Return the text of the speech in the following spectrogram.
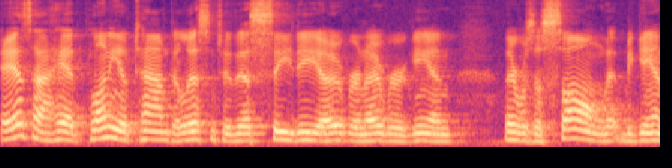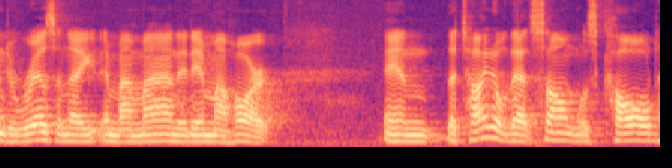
a, as I had plenty of time to listen to this CD over and over again, there was a song that began to resonate in my mind and in my heart. And the title of that song was Called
